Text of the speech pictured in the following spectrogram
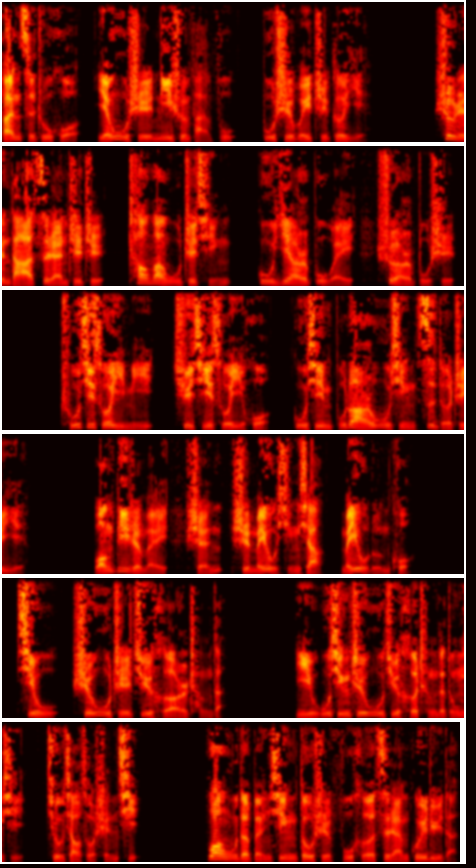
凡此诸惑，言物是逆顺反复，不失为之歌也。圣人达自然之志，畅万物之情，故因而不为，顺而不失。除其所以迷，去其所以惑，故心不乱而物性自得之也。王弼认为，神是没有形象、没有轮廓，器物是物质聚合而成的，以无形之物聚合成的东西就叫做神器。万物的本性都是符合自然规律的，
